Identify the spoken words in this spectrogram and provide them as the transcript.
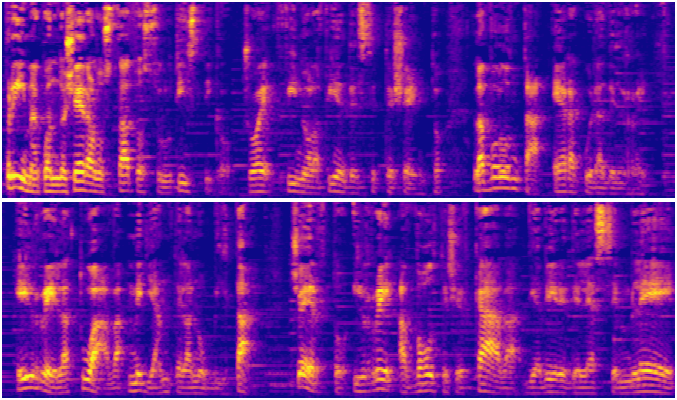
Prima, quando c'era lo Stato assolutistico, cioè fino alla fine del Settecento, la volontà era quella del re e il re l'attuava mediante la nobiltà, Certo, il re a volte cercava di avere delle assemblee,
